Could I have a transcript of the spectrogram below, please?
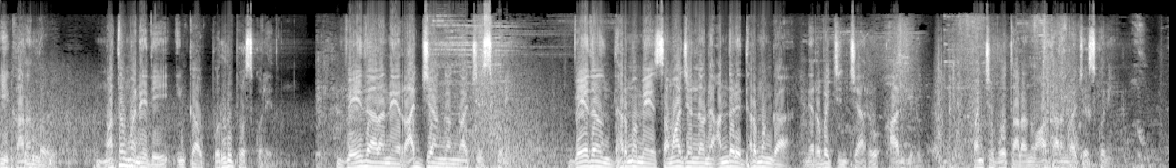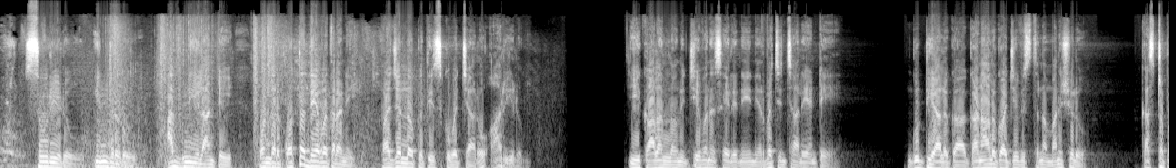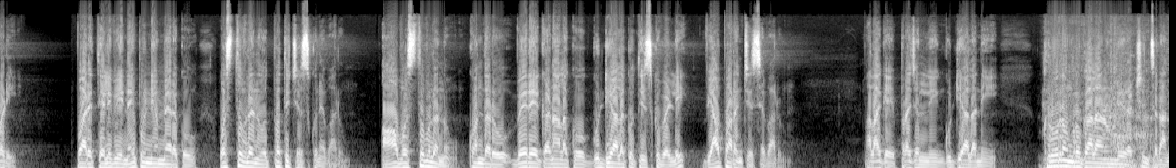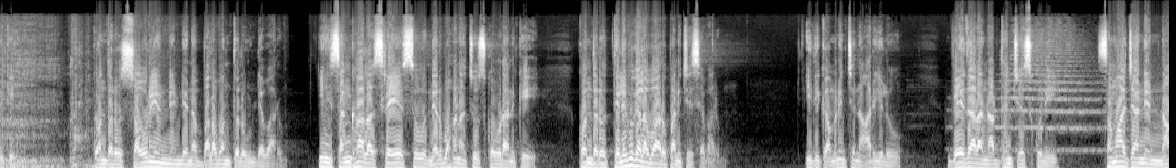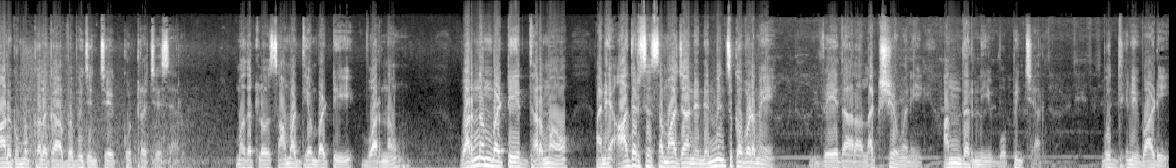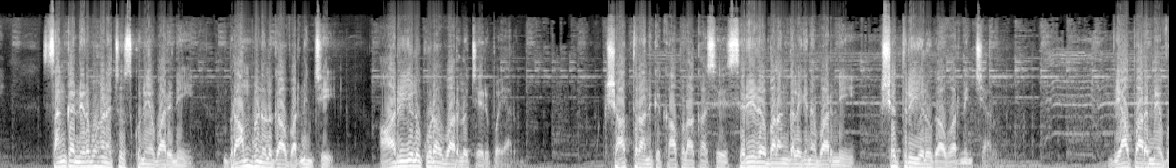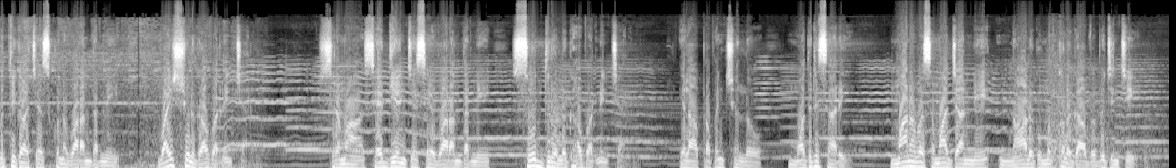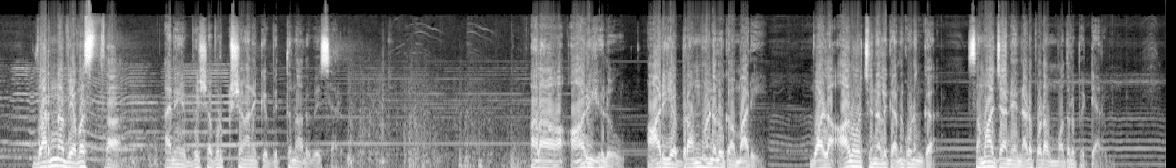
ఈ కాలంలో మతం అనేది ఇంకా పొరుడు పోసుకోలేదు. వేదాలనే రాజ్యాంగంగా చేసుకుని వేదం ధర్మమే సమాజంలోని అందరి ధర్మంగా నిర్వచించారు ఆర్యులు. పంచభూతాలను ఆధారంగా చేసుకుని సూర్యుడు ఇంద్రుడు అగ్ని లాంటి కొందరు కొత్త దేవతలని ప్రజల్లోకి తీసుకువచ్చారు ఆర్యులు. ఈ కాలంలోని జీవనశైలిని నిర్వచించాలి అంటే గుడ్డియాలుగా గణాలుగా జీవిస్తున్న మనుషులు కష్టపడి వారి తెలివి నైపుణ్యం మేరకు వస్తువులను ఉత్పత్తి చేసుకునేవారు. ఆ వస్తువులను కొందరు వేరే గణాలకు గుడ్యాలకు తీసుకువెళ్ళి వ్యాపారం చేసేవారు. అలాగే ప్రజల్ని గుడ్యాలని క్రూర మృగాల నుండి రక్షించడానికి కొందరు శౌర్యం నిండిన బలవంతులు ఉండేవారు. ఈ సంఘాల శ్రేయస్సు నిర్వహణ చూసుకోవడానికి కొందరు తెలివిగల వారు పనిచేసేవారు. ఇది గమనించిన ఆర్యులు వేదాలను అర్థం చేసుకుని సమాజాన్ని నాలుగు ముక్కలుగా విభజించే కుట్ర చేశారు. మొదట్లో సామర్థ్యం బట్టి వర్ణం వర్ణం బట్టి ధర్మం అనే ఆదర్శ సమాజాన్ని నిర్మించుకోవడమే వేదాల లక్ష్యమని అందరినీ ఒప్పించారు. బుద్ధిని వాడి సంఘ నిర్వహణ చూసుకునే వారిని బ్రాహ్మణులుగా వర్ణించి ఆర్యులు కూడా వారిలో చేరిపోయారు. క్షాత్రానికి కాపలా కాసే శరీర బలం కలిగిన వారిని క్షత్రియులుగా వర్ణించారు. వ్యాపారమే వృత్తిగా చేసుకున్న వారందరినీ వైశ్యులుగా వర్ణించారు. శ్రమ సేద్యం చేసే వారందరినీ శూద్రులుగా వర్ణించారు. ఇలా ప్రపంచంలో మొదటిసారి మానవ సమాజాన్ని నాలుగు ముక్కలుగా విభజించి వర్ణ వ్యవస్థ అనే విషవృక్షానికి విత్తనాలు వేశారు. అలా ఆర్యులు ఆర్య బ్రాహ్మణులుగా మారి వాళ్ళ ఆలోచనలకు అనుగుణంగా సమాజాన్ని నడపడం మొదలుపెట్టారు.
